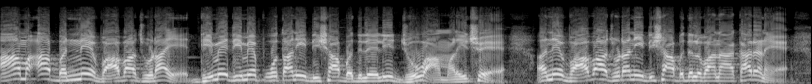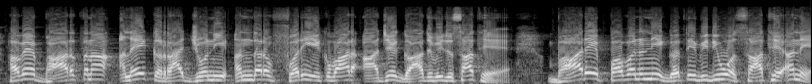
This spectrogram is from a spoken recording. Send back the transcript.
આમ આ બંને વાવાઝોડાએ ધીમે ધીમે પોતાની દિશા બદલેલી જોવા મળી છે અને વાવાઝોડાની દિશા બદલવાના કારણે હવે ભારતના અનેક રાજ્યોની અંદર ફરી એકવાર આજે ગાજવીજ સાથે ભારે પવનની ગતિવિધિઓ સાથે અને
